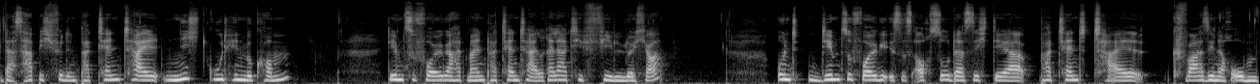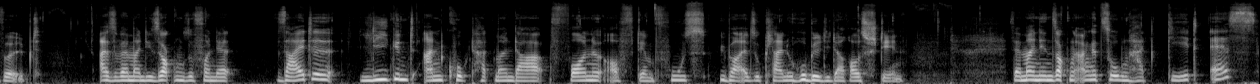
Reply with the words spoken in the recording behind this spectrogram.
das habe ich für den Patentteil nicht gut hinbekommen. Demzufolge hat mein Patentteil relativ viel Löcher. Und demzufolge ist es auch so, dass sich der Patentteil quasi nach oben wölbt. Also wenn man die Socken so von der Seite liegend anguckt, hat man da vorne auf dem Fuß überall so kleine Hubbel, die da rausstehen. Wenn man den Socken angezogen hat, geht es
